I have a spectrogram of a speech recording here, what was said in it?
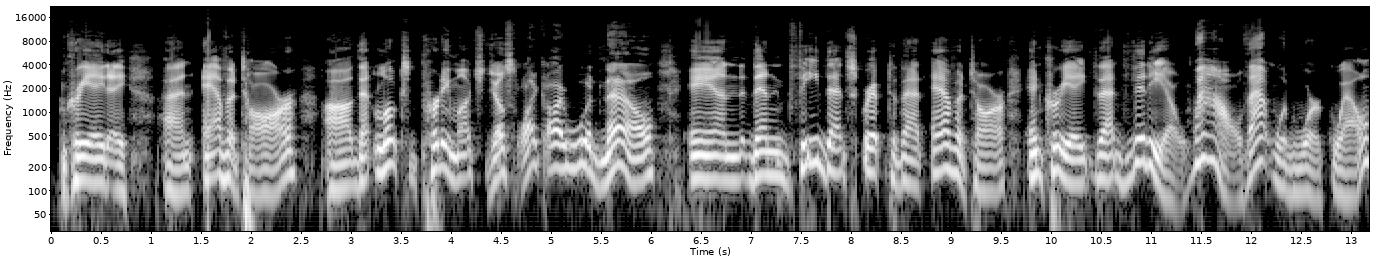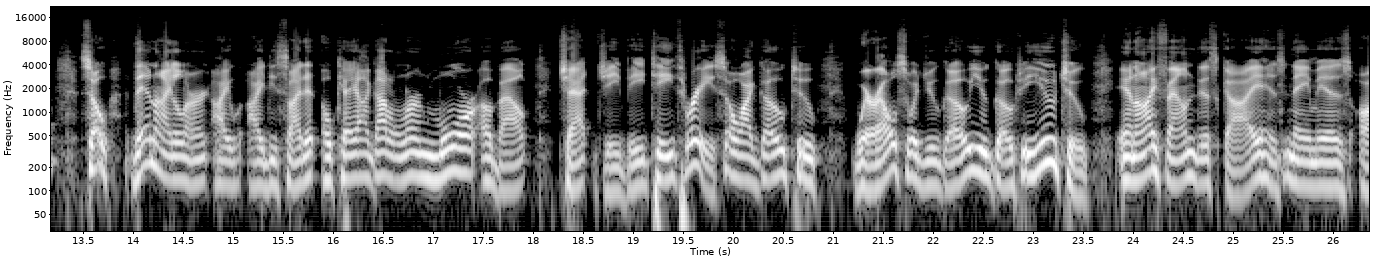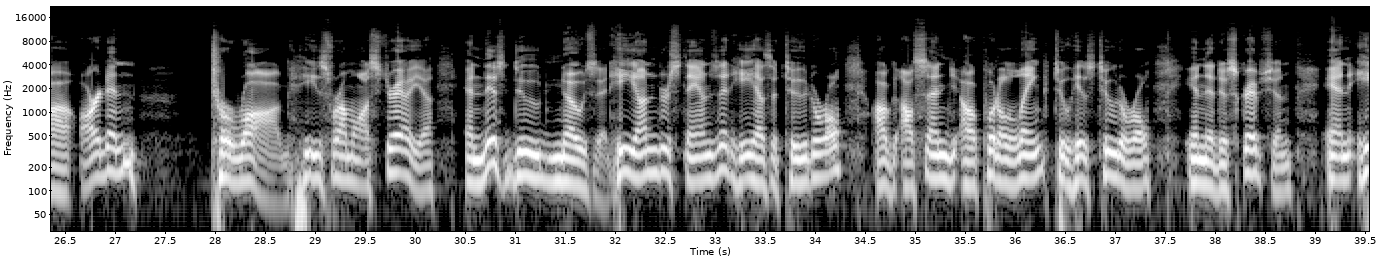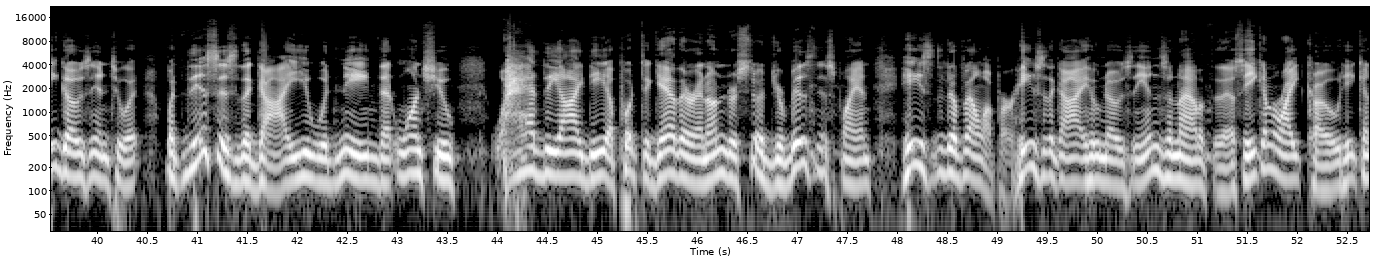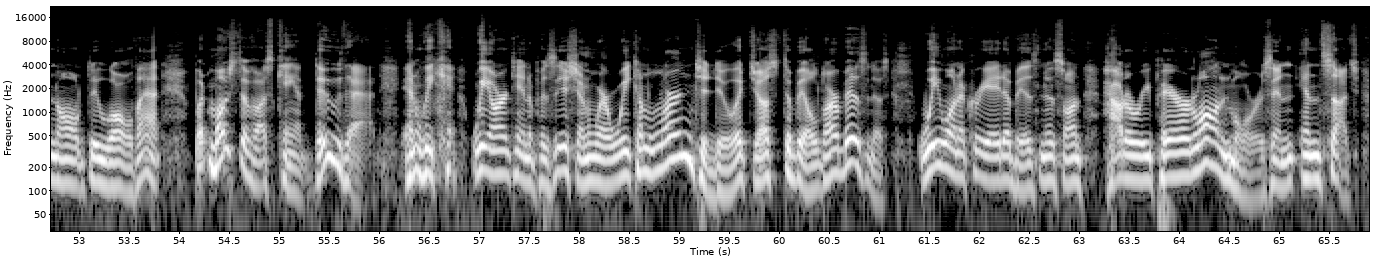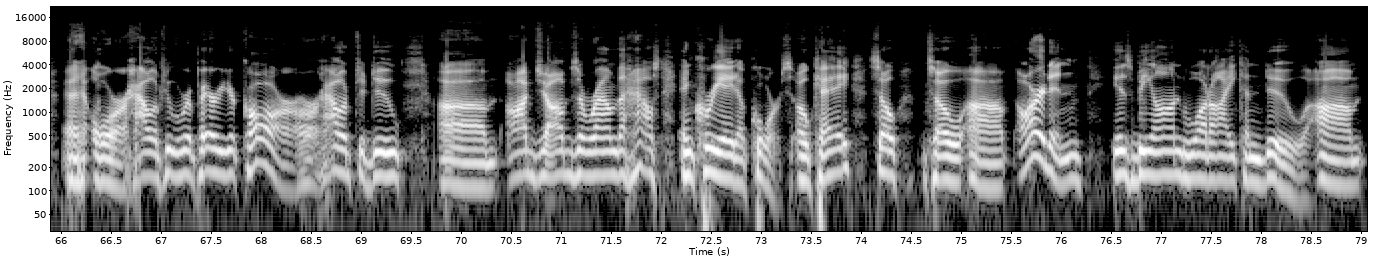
create a an avatar uh, that looks pretty much just like I would now, and then feed that script to that avatar and create that video. Wow, that would work well. So then I learned. I I decided, okay, I got to learn more about Chat GBT three. So I go to where else would you go? You go to YouTube, and I found this guy. His name is uh, Arden. Turog. He's from Australia, and this dude knows it. He understands it. He has a tutorial. I'll, I'll send. I'll put a link to his tutorial in the description, and he goes into it. But this is the guy you would need that once you had the idea put together and understood your business plan, he's the developer. He's the guy who knows the ins and outs of this. He can write code. He can all do all that. But most of us can't do that, and we can't, We aren't in a position position where we can learn to do it just to build our business. We want to create a business on how to repair lawnmowers and, and such, or how to repair your car, or how to do um, odd jobs around the house and create a course. Okay, so so uh, Arden is beyond what I can do, um,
